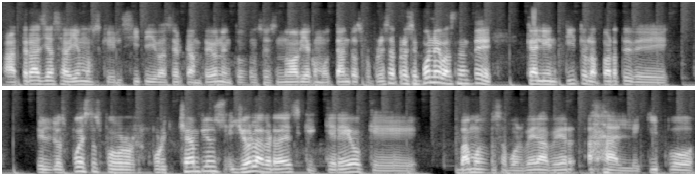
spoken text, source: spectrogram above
atrás ya sabíamos que el City iba a ser campeón, entonces no había como tanta sorpresa, pero se pone bastante calientito la parte de, los puestos por, por, Champions. Yo la verdad es que creo que vamos a volver a ver al equipo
